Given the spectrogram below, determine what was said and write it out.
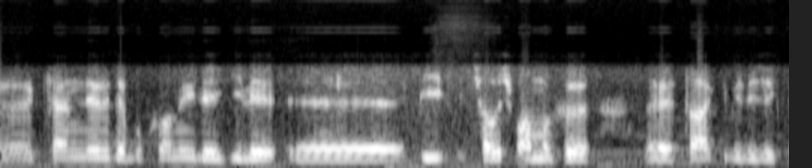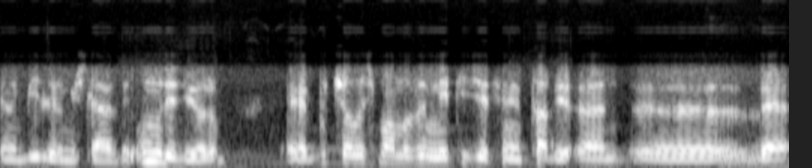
E, kendileri de bu konuyla ilgili e, bir çalışmamızı e, takip edeceklerini bildirmişlerdi. Umut ediyorum. E, bu çalışmamızın neticesini tabii ön e, ve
